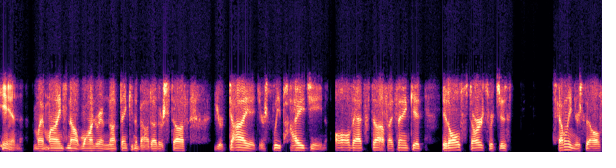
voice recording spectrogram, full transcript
in. My mind's not wandering. I'm not thinking about other stuff. Your diet, your sleep hygiene, all that stuff. I think it it all starts with just telling yourself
